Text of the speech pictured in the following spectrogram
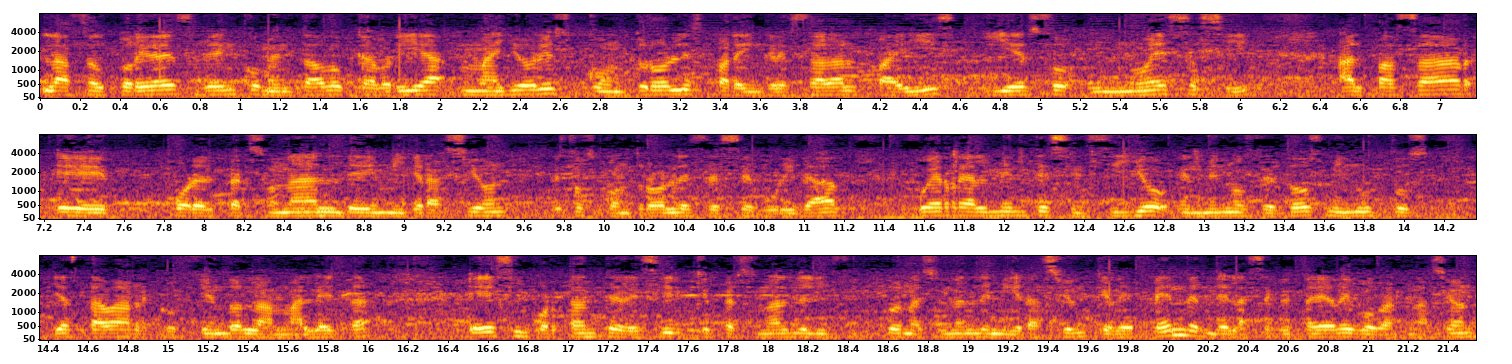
Las autoridades habían comentado que habría mayores controles para ingresar al país y eso no es así. Al pasar eh, por el personal de migración estos controles de seguridad fue realmente sencillo, en menos de dos minutos ya estaba recogiendo la maleta. Es importante decir que personal del Instituto Nacional de Migración que dependen de la Secretaría de Gobernación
